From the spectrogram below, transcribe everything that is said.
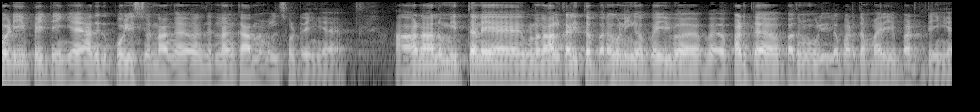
ஓடி போயிட்டீங்க. அதுக்கு போலீஸ் சொன்னாங்க. இதெல்லாம் காரணங்கள் சொல்கிறீங்க ஆனாலும் இத்தனை இவ்வளோ நாள் கழித்த பிறகும் நீங்கள் போய் படுத்த பதுங்குழியில் படுத்த மாதிரி படுத்துட்டீங்க.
